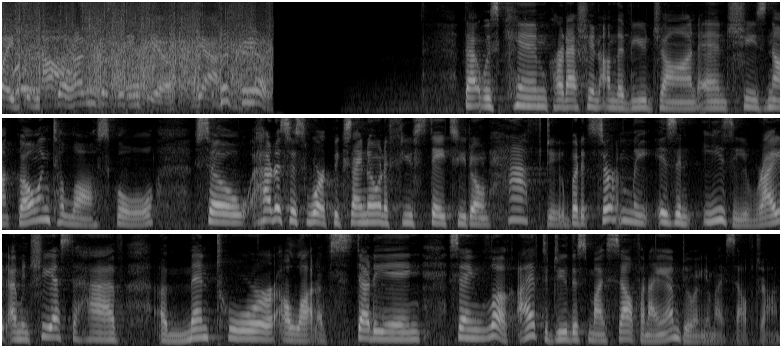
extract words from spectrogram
I did not. So how do you get Thank you. Yeah. Good for you. That was Kim Kardashian on The View, Jawn, and she's not going to law school. So how does this work? Because I know in a few states you don't have to, but it certainly isn't easy, right? I mean, she has to have a mentor, a lot of studying, saying, look, I have to do this myself, and I am doing it myself, Jawn.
